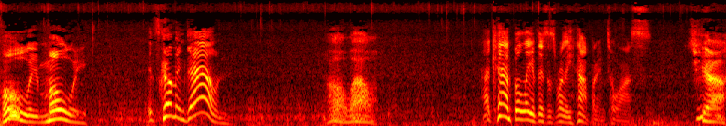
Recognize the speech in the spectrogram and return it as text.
Holy moly! It's coming down! Oh wow. I can't believe this is really happening to us. Yeah,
